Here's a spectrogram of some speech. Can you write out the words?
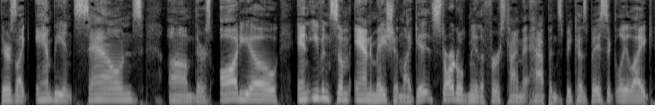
there's like ambient sounds, um, there's audio, and even some animation. Like it startled me the first time it happens because basically like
